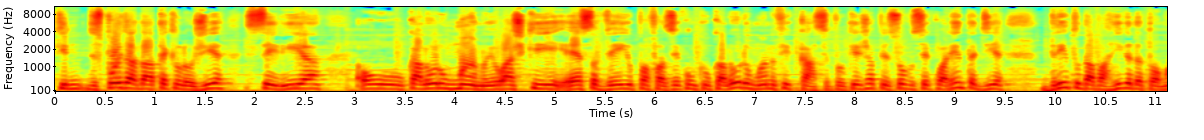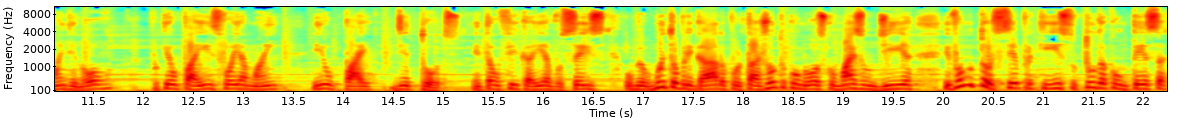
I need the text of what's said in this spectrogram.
que depois da, da tecnologia, seria o calor humano. Eu acho que essa veio para fazer com que o calor humano ficasse, porque já pensou você 40 dias dentro da barriga da tua mãe de novo, porque o país foi a mãe e o pai de todos. Então fica aí a vocês o meu muito obrigado por estar junto conosco mais um dia e vamos torcer para que isso tudo aconteça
